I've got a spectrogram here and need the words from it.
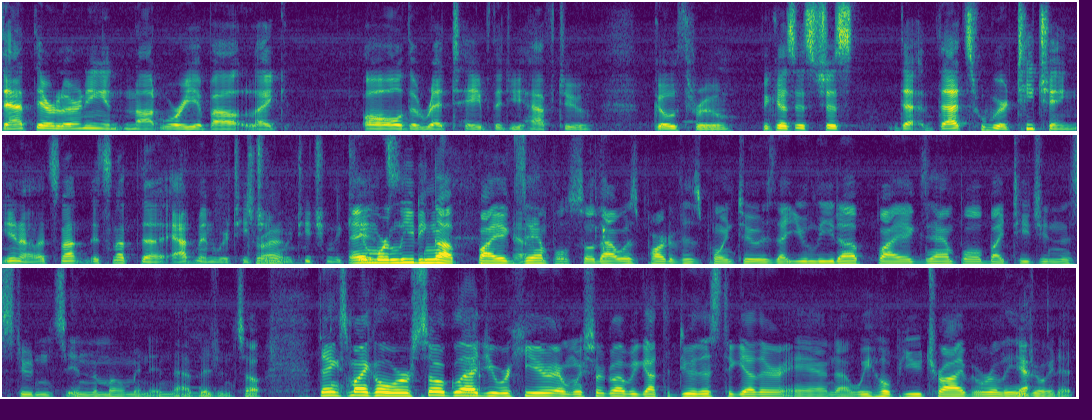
that they're learning and not worry about like all the red tape that you have to go through because it's just that that's who we're teaching you know it's not it's not the admin we're teaching right. we're teaching the kids And we're leading up by example. So that was part of his point too, is that you lead up by example by teaching the students in the moment in that vision. So thanks, Michael. We're so glad you were here, and we're so glad we got to do this together. And uh, we hope you tribe really Yeah. enjoyed it.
